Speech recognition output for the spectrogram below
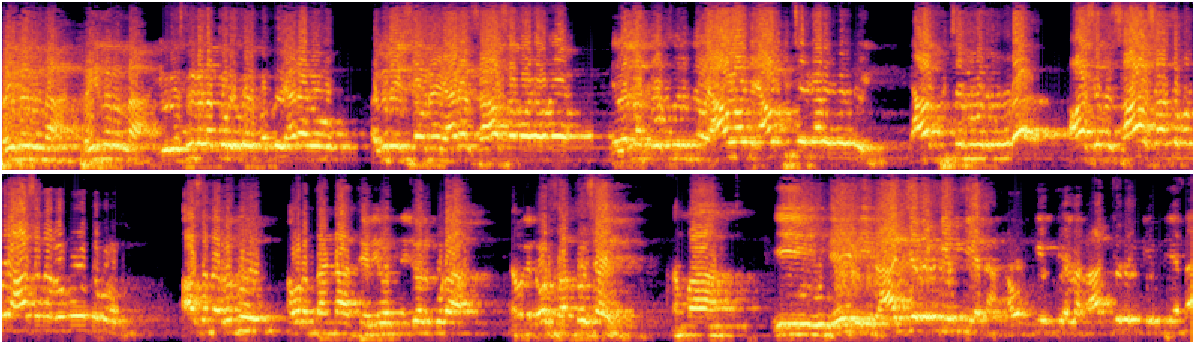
ಟ್ರೈಲರ್ ಅಲ್ಲ ಟ್ರೈಲರ್ ಅಲ್ಲ ಇವ್ರ ಹೆಸರುಗಳನ್ನ ತೋರಿಸ್ತಾರೆ, ಮದ್ದು ಯಾರ್ಯಾರು? ಅಭಿನಯಿಸವ್ರೆ ಯಾರ್ಯಾರು ಸಾಹಸ ಮಾಡವ್ರೆ? ಇವೆಲ್ಲ ತೋರಿಸಿದ್ರೆ ನೀವು ಯಾವ ಯಾವ ಪಿಕ್ಚರ್ ಗಾರ ಹೋಗ್ರಿ ಯಾವ ಪಿಕ್ಚರ್ ಹೋದ್ರು ಕೂಡ ಹಾಸನ ಸಾಹಸ ಅಂತ ಬಂದ್ರೆ ಹಾಸನ ರಘು ಅಂತ ಬರೋದು. ಹಾಸನ ರಘು ಅವರ ತಂಡ ಅಂತೇಳಿ. ಇವತ್ತು ನಿಜವಾಗ್ಲೂ ಕೂಡ ನಮಗೆ ನೋಡಿ ಸಂತೋಷ ಆಯ್ತು. ನಮ್ಮ ಈ ದೇವಿ ರಾಜ್ಯದ ಕೀರ್ತಿಯನ್ನ, ಅವ್ರ ಕೀರ್ತಿ ಅಲ್ಲ, ರಾಜ್ಯದ ಕೀರ್ತಿಯನ್ನ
